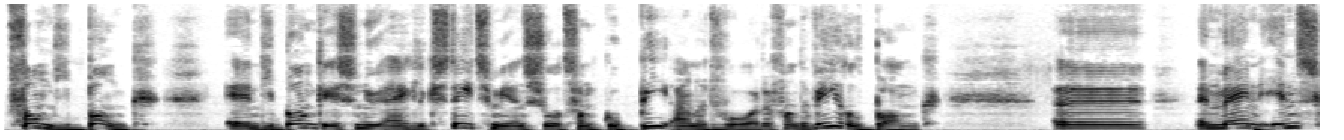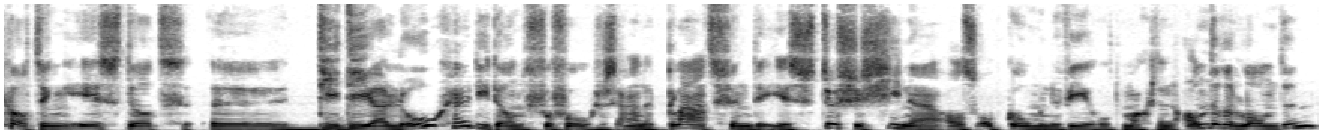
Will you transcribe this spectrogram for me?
van die bank. En die bank is nu eigenlijk steeds meer een soort van kopie aan het worden van de Wereldbank. En mijn inschatting is dat uh, die dialoog, die dan vervolgens aan het plaatsvinden is tussen China als opkomende wereldmacht en andere landen,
